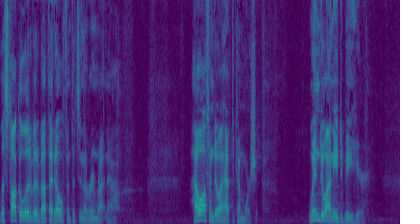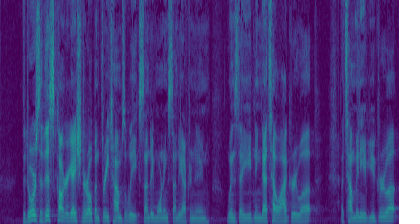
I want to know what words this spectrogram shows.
Let's talk a little bit about that elephant that's in the room right now. How often do I have to come worship? When do I need to be here? The doors of this congregation are open three times a week Sunday morning, Sunday afternoon, Wednesday evening. That's how I grew up. That's how many of you grew up.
